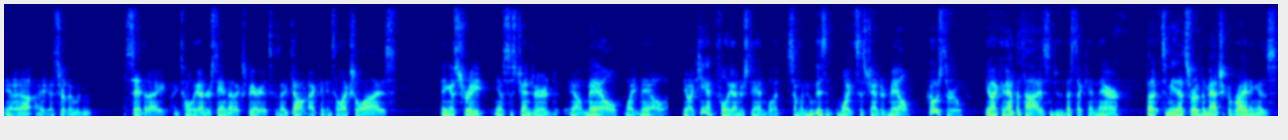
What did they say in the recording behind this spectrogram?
You know, I certainly wouldn't say that I, I totally understand that experience because I don't. I can intellectualize being a straight, you know, cisgendered, you know, male, white male. You know, I can't fully understand what someone who isn't white, cisgendered male goes through. You know, I can empathize and do the best I can there. But to me, that's sort of the magic of writing is,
